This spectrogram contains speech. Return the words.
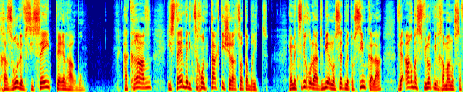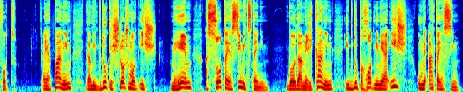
חזרו לבסיסי פרל הרבור. הקרב הסתיים בניצחון טקטי של ארצות הברית. הם הצליחו להטביע נושאת מטוסים קלה וארבע ספינות מלחמה נוספות. היפנים גם איבדו כ-300 איש, מהם עשרות טייסים מצטיינים, בעוד האמריקנים איבדו פחות מ-100 איש ומעט טייסים.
